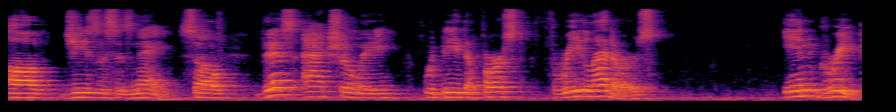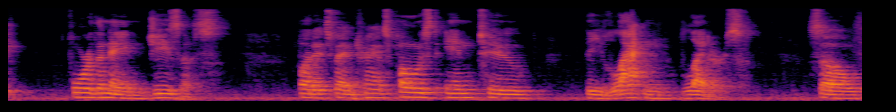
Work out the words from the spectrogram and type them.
of Jesus' name. So this actually would be the first three letters in Greek for the name Jesus but it's been transposed into the Latin letters. So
